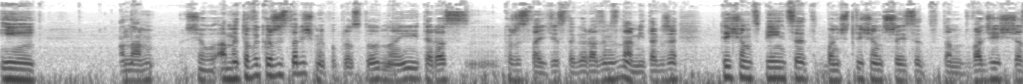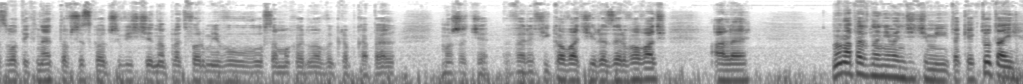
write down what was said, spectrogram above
i a nam się, a my to wykorzystaliśmy po prostu, no i teraz korzystajcie z tego razem z nami. Także 1500 bądź 1600, tam 20 zł netto, wszystko oczywiście na platformie www.samochodowy.pl możecie weryfikować i rezerwować, ale no na pewno nie będziecie mieli tak jak tutaj,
